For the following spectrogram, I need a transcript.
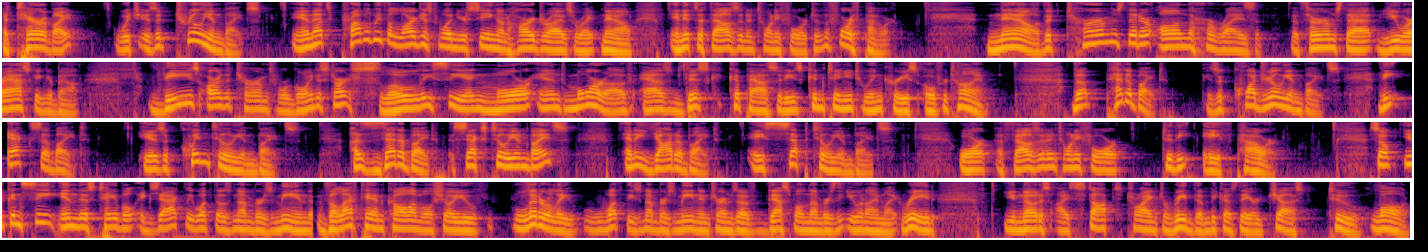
A terabyte, which is a trillion bytes, and that's probably the largest one you're seeing on hard drives right now, and it's 1024 to the fourth power. Now, the terms that are on the horizon, the terms that you were asking about, These are the terms we're going to start slowly seeing more and more of as disk capacities continue to increase over time. The petabyte is a quadrillion bytes. The exabyte is a quintillion bytes. A zettabyte, a sextillion bytes, and a yottabyte, a septillion bytes, or 1024 to the eighth power. So you can see in this table exactly what those numbers mean. The left-hand column will show you literally what these numbers mean in terms of decimal numbers that you and I might read. You notice I stopped trying to read them because they are just too long.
